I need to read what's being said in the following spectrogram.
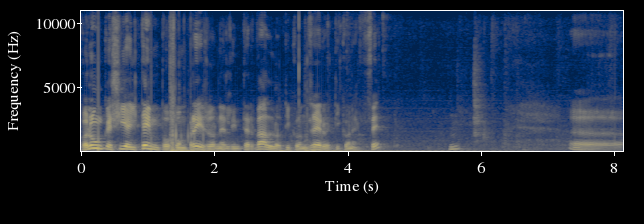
Qualunque sia il tempo compreso nell'intervallo t con 0 e t con f, mm, eh,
